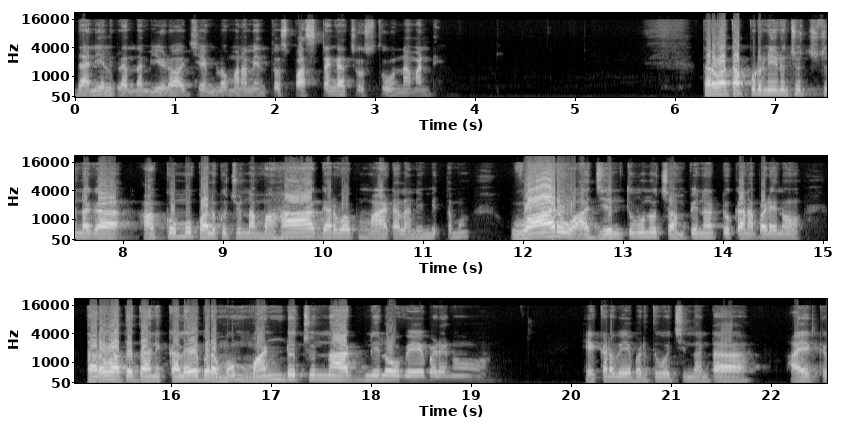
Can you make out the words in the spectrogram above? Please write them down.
దానియల్ గ్రంథం ఏడో అధ్యాయంలో మనం ఎంతో స్పష్టంగా చూస్తూ ఉన్నామండి. తర్వాత అప్పుడు నేను చూచుచుండగా ఆ కొమ్ము పలుకుచున్న మహాగర్వపు మాటల నిమిత్తము వారు ఆ జంతువును చంపినట్టు కనపడెను తర్వాత దాని కలేబరము మండుచున్న అగ్నిలో వేయబడెను. ఎక్కడ వేయబడుతూ వచ్చిందంట? ఆ యొక్క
